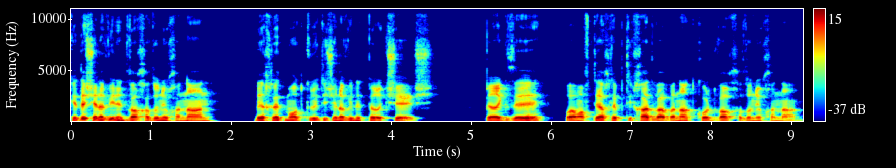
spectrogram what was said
כדי שנבין את דבר חזון יוחנן, בהחלט מאוד קריטי שנבין את פרק 6. פרק זה הוא המפתח לפתיחת והבנת כל דבר חזון יוחנן.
